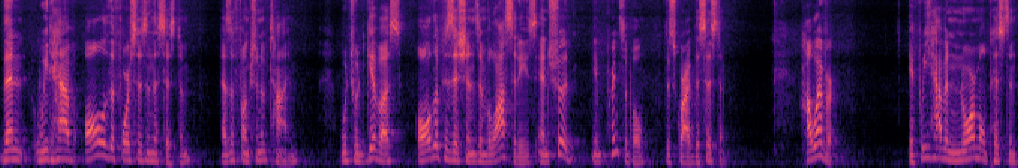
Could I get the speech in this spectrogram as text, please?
then we'd have all of the forces in the system as a function of time, which would give us all the positions and velocities and should, in principle, describe the system. However, if we have a normal piston,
